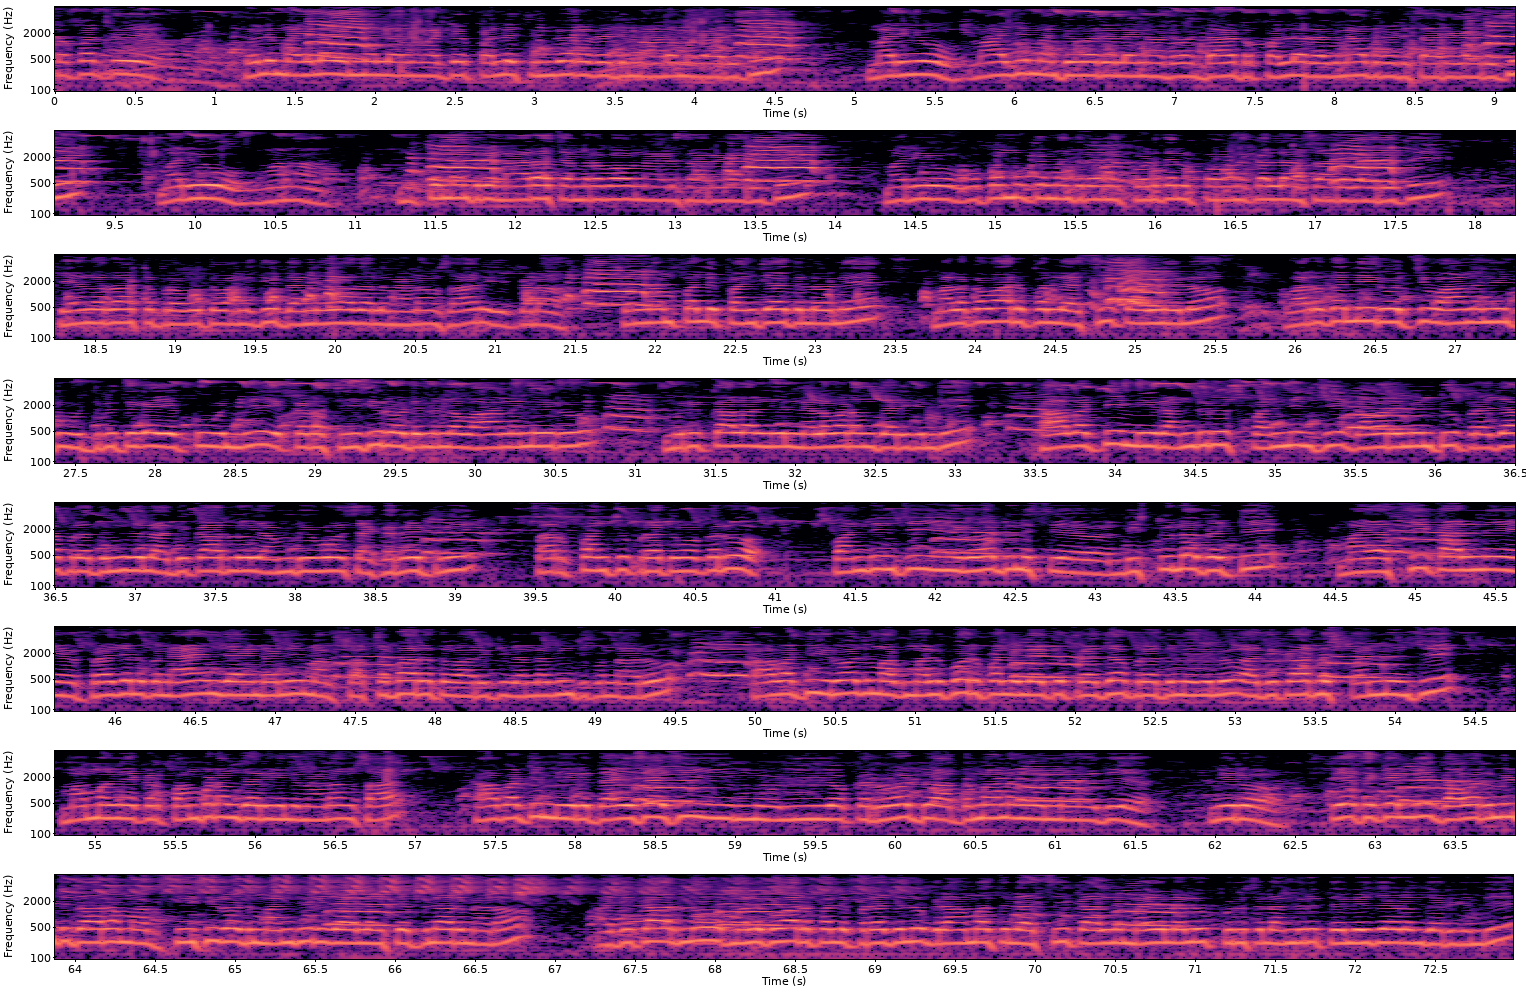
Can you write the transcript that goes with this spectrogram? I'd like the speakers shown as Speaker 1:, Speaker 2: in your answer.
Speaker 1: పుట్టపర్తి తొలి మహిళా ఎమ్మెల్యే అయినటువంటి పల్లె సింధూరారెడ్డి మేడం గారికి మరియు మాజీ మంత్రివర్యులైనటువంటి డాక్టర్ పల్లె రఘునాథ్ రెడ్డి సార్ గారికి మరియు మన ముఖ్యమంత్రి నారా చంద్రబాబు నాయుడు సార్ గారికి మరియు ఉప ముఖ్యమంత్రి అయిన కొడిదెల పవన్ కళ్యాణ్ సార్ గారికి కేంద్ర రాష్ట్ర ప్రభుత్వానికి ధన్యవాదాలు మేడం సార్. ఇక్కడ సున్నంపల్లి పంచాయతీలోనే మలకవారిపల్లి ఎస్సీ కాలనీలో వరద నీరు వచ్చి వాన నీటి ఉధృతిగా ఎక్కువ ఉంది. ఇక్కడ సీసీ రోడ్డు మీద వాన నీరు మురికాల నీళ్ళు నిలవడం జరిగింది. కాబట్టి మీరందరూ స్పందించి గవర్నమెంటు ప్రజాప్రతినిధులు అధికారులు ఎండిఓ సెక్రటరీ సర్పంచ్ ప్రతి ఒక్కరూ స్పందించి ఈ రోడ్డుని లిస్టులో పెట్టి మా ఎస్సీ కాలనీ ప్రజలకు న్యాయం చేయండి అని మాకు స్వచ్ఛ భారత్ వారికి విన్నవించుకున్నారు. కాబట్టి ఈరోజు మాకు మల్లికూరుపల్లిలోకి ప్రజాప్రతినిధులు అధికారులు స్పందించి మమ్మల్ని ఇక్కడ పంపడం జరిగింది మేడం సార్. కాబట్టి మీరు దయచేసి ఈ ఈ యొక్క రోడ్డు అధ్వానంగా ఉన్నది మీరు తీసుకెళ్ళి గవర్నమెంట్ ద్వారా మాకు సీసీ రోడ్డు మంజూరు చేయాలని చెప్పినారు మేడం. అధికారులు మలుగువారిపల్లి ప్రజలు గ్రామస్తులు ఎస్సీ కాలనీ మహిళలు పురుషులు అందరూ తెలియజేయడం జరిగింది.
